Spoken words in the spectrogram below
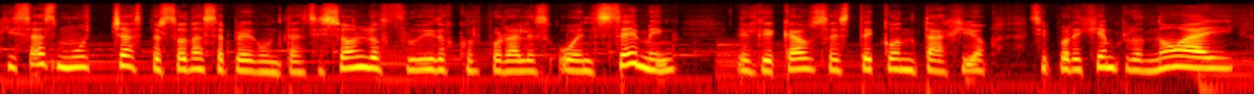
Quizás muchas personas se preguntan si son los fluidos corporales o el semen el que causa este contagio. Si por ejemplo no hay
